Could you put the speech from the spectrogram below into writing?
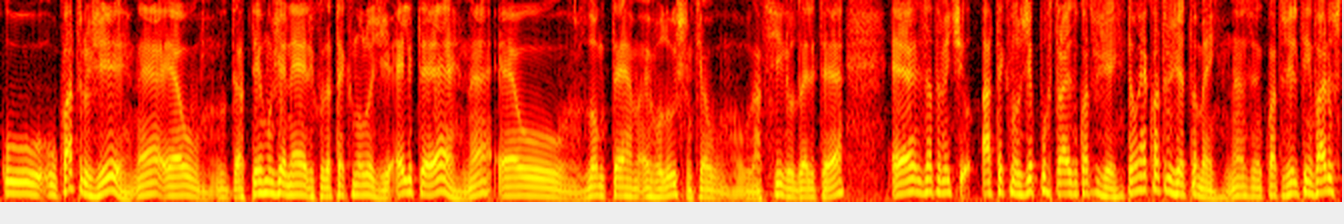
o, o 4G né, é, o, é o termo genérico da tecnologia. LTE né, é o Long Term Evolution, que é o, a sigla do LTE, é exatamente a tecnologia por trás do 4G. Então é 4G também. Né? O 4G ele tem vários,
